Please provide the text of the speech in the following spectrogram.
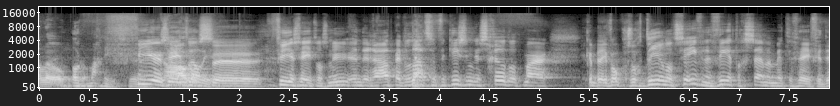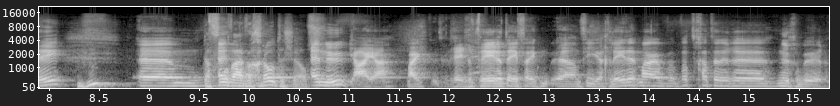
Hallo. Oh, dat mag niet. Vier zetels, eh, vier zetels nu in de raad. Bij de laatste verkiezingen scheelt dat maar, ik heb het even opgezocht, 347 stemmen met de VVD. Mhm. Ehm, Daarvoor en- waren we groter zelfs. En nu? Ja, ja. Maar ik refereer het even eh, aan vier jaar geleden. Maar wat gaat er eh, nu gebeuren?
